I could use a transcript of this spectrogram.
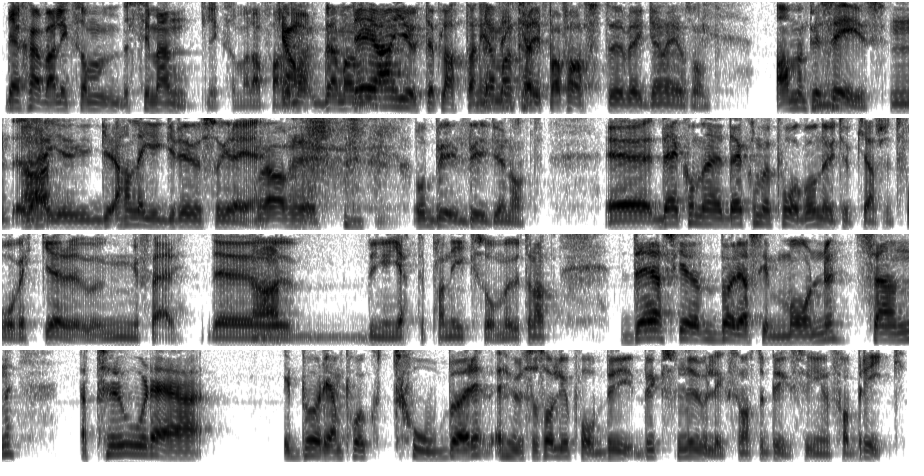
Det är själva liksom cement liksom i alla fall. Ja, där man, det är han gjuter plattan där helt man enkelt. tejpar fast väggarna och sånt. Ja men precis. Det här, gr- han lägger grus och grejer. Ja, och by, bygger något. Eh, det, kommer, det kommer pågå nu typ kanske två veckor ungefär. Det, Ja. det är ingen jättepanik så, men utan att det ska börjas imorgon. Sen, jag tror det är i början på oktober, huset håller ju på att by, byggs nu liksom, det byggs i en fabrik.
